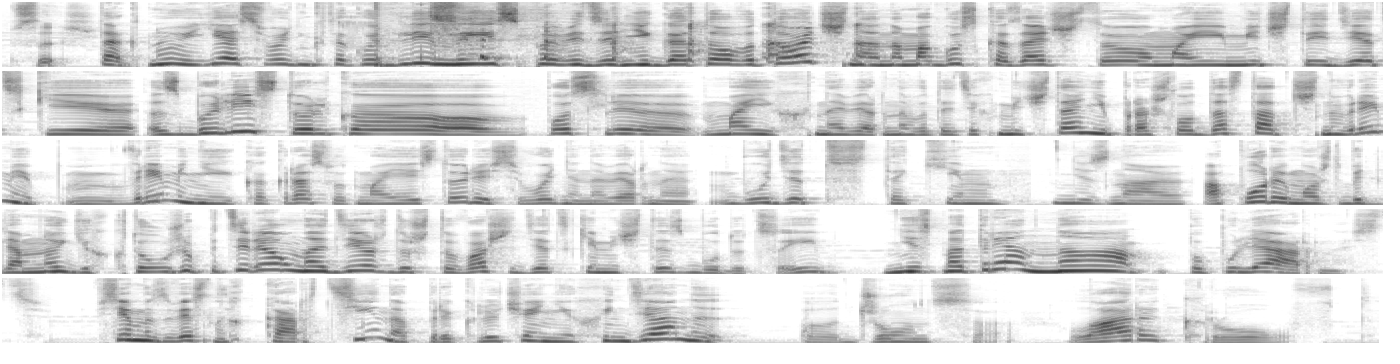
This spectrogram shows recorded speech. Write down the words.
Представляешь? Так, ну я сегодня к такой длинной исповеди не готова точно, но могу сказать, что мои мечты детские сбылись только после моих, наверное, вот этих мечтаний прошло достаточно времени, времени, и как раз вот моя история сегодня, наверное, будет таким, не знаю, опорой, может быть, для многих, кто уже потерял надежду, что ваши детские мечты сбудутся. И несмотря на популярность всем известных картин о приключениях Индианы э, Джонса, Лары Крофт,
